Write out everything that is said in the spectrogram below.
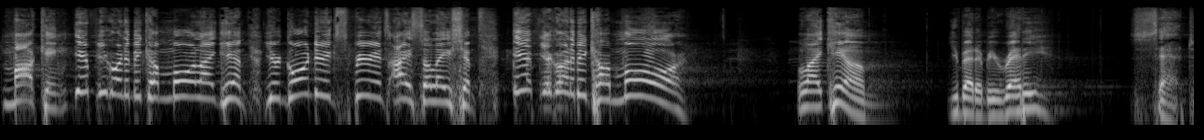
mocking. If you're going to become more like him, you're going to experience isolation. If you're going to become more like him, you better be ready, set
